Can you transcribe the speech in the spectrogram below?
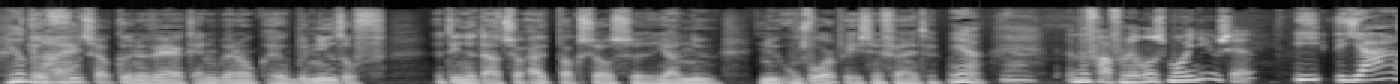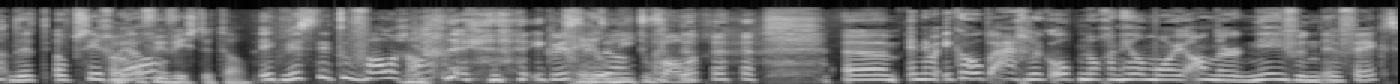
heel, heel goed zou kunnen werken. En ik ben ook heel benieuwd of het inderdaad zo uitpakt zoals ja, nu, nu ontworpen is in feite. Ja. ja. Mevrouw Van Hummel, is mooi nieuws, hè? Ja, dat op zich oh, wel. Of u wist het al? Ik wist dit toevallig al. Nee, ik wist Geheel het niet toevallig. um, en ik hoop eigenlijk op nog een heel mooi ander neveneffect.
